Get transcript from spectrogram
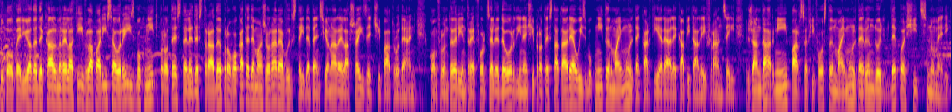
După o perioadă de calm relativ, la Paris au reizbucnit protestele de stradă provocate de majorarea vârstei de pensionare la 64 de ani. Confruntări între forțele de ordine și protestatare au izbucnit în mai multe cartiere ale capitalei Franței. Jandarmii par să fi fost în mai multe rânduri depășiți numeric.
